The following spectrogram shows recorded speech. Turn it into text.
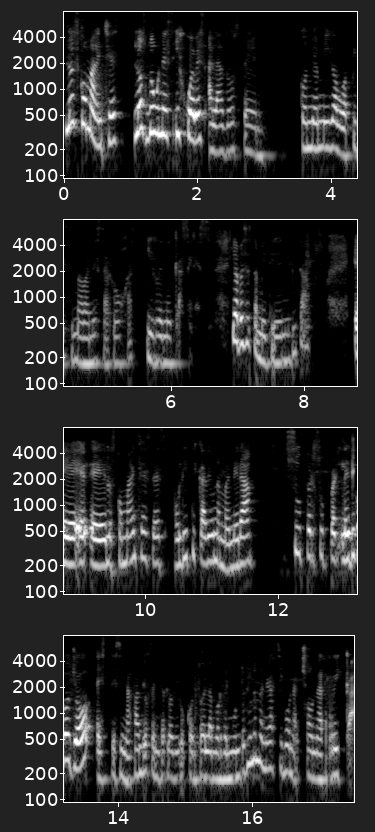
Los Comanches, los lunes y jueves a las 2 pm, con mi amiga guapísima Vanessa Rojas y René Cáceres. Y a veces también tienen invitados. Eh, eh, eh, los Comanches es política de una manera súper, súper, le digo yo, este, sin afán de ofender, lo digo con todo el amor del mundo, de una manera así bonachona, rica,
